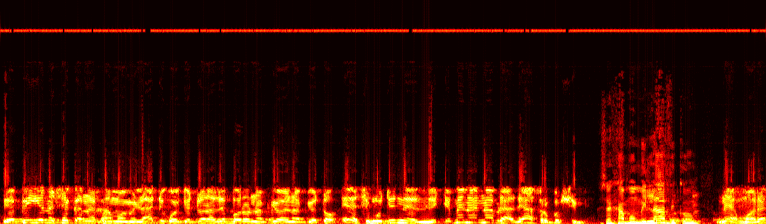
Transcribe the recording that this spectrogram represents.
Ε, πήγαινα σε έκανα χαμομηλάτικο και τώρα δεν μπορώ να πιω ένα πιωτό. Έτσι μου την έδινε και εμένα ένα βράδυ, άνθρωπος είμαι. Σε χαμομηλάδικο. Ναι, μωρέ.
